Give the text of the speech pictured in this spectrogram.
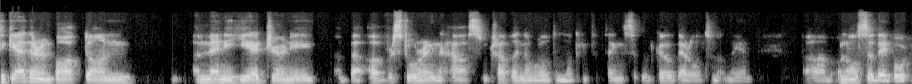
together embarked on a many-year journey about, of restoring the house and traveling the world and looking for things that would go there ultimately. And um, and also they bought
